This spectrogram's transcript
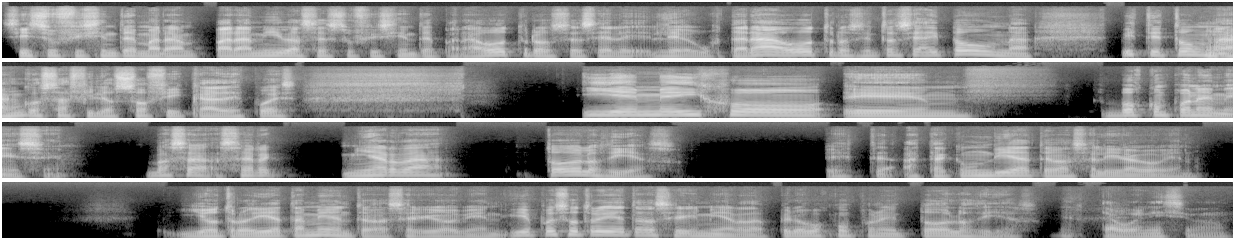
Si es suficiente para, para mí, va a ser suficiente para otros, o sea, le, le gustará a otros. Entonces hay toda una, viste, toda una Ujú. cosa filosófica después. Y él me dijo, em, vos componés, me dice, vas a hacer mierda todos los días, este, hasta que un día te va a salir algo bien. Y otro día también te va a salir algo bien. Y después otro día te va a salir mierda, pero vos componés todos los días. Está buenísimo.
